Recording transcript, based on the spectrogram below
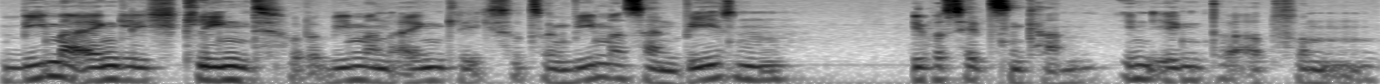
wie man eigentlich klingt oder wie man eigentlich sozusagen, wie man sein Wesen übersetzen kann in irgendeiner Art von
